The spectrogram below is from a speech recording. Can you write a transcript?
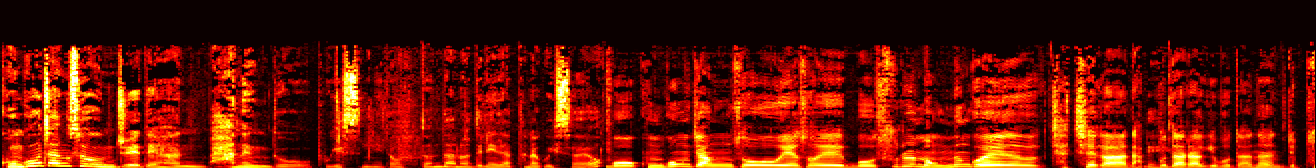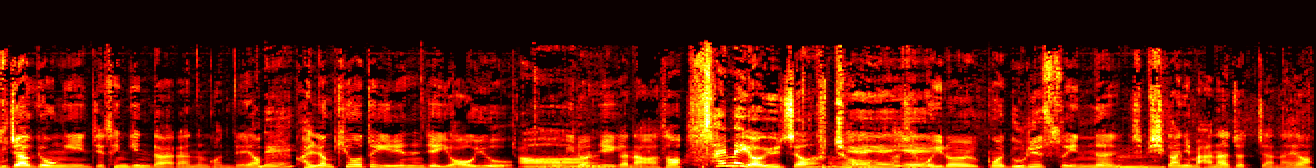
공공장소 음주에 대한 반응도 보겠습니다. 어떤 단어들이 나타나고 있어요? 뭐 공공장소에서의 뭐 술을 먹는 거에 자체가 네. 나쁘다라기보다는 네. 이제 부작용이 이제 생긴다라는 건데요. 네. 관련 키워드 1위는 이제 여유 뭐 아, 뭐 이런 얘기가 나와서 삶의 뭐, 여유죠. 그렇죠. 예, 예. 사실 뭐 이럴 걸 누릴 수 있는 음. 지금 시간이 많아졌잖아요.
